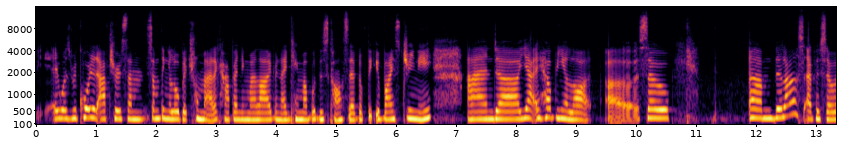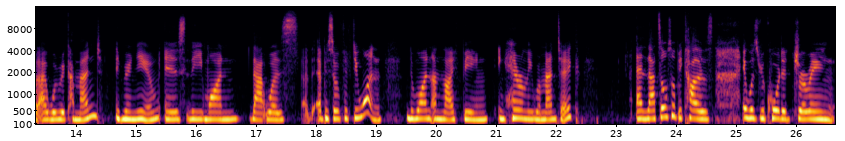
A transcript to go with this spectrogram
it was recorded after some something a little bit traumatic happened in my life and i came up with this concept of the advice genie and uh, yeah it helped me a lot uh, so um, the last episode i would recommend if you're new, is the one that was uh, episode 51, the one on life being inherently romantic. And that's also because it was recorded during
